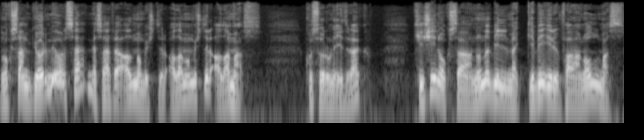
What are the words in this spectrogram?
Noksan görmüyorsa mesafe almamıştır, alamamıştır, alamaz. Kusurunu idrak, kişi noksanını bilmek gibi irfan olmaz.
